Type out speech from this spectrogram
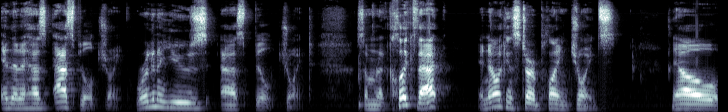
and then it has as built joint. We're going to use as built joint. So I'm going to click that and now I can start applying joints. Now,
